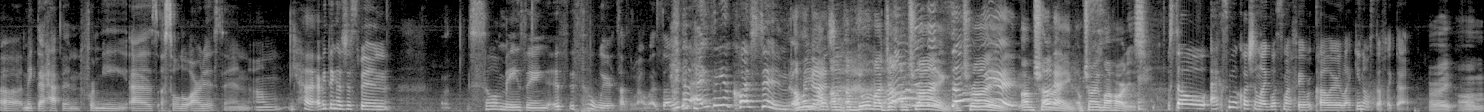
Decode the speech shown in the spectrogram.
uh, make that happen for me as a solo artist. And um, yeah, everything has just been so amazing. It's, it's so weird talking about myself. You gotta ask me a question. Oh I my mean, I'm, gosh. I'm, I'm doing my job. Oh, I'm trying. so I'm trying. weird. I'm Okay. trying. I'm trying my hardest. So ask me a question like, what's my favorite color? Like, you know, stuff like that. All right. Um,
